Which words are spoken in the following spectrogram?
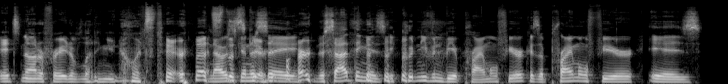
It's not afraid of letting you know it's there. That's And I was going to say part. the sad thing is it couldn't even be a primal fear because a primal fear is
